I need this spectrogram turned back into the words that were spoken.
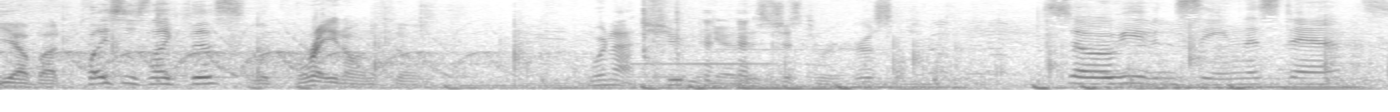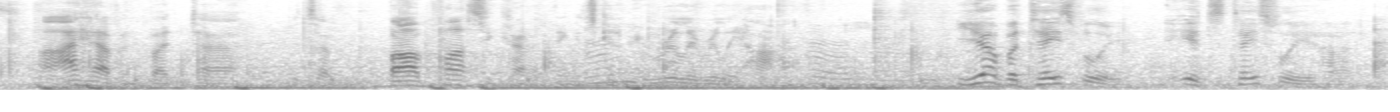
Yeah, but places like this look great on film. We're not shooting here, this is just a rehearsal. So have you even seen this dance? I haven't, but uh, it's a Bob Fosse kind of thing. It's gonna be mm. really, really hot. Mm. Yeah, but tastefully. It's tastefully hot.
